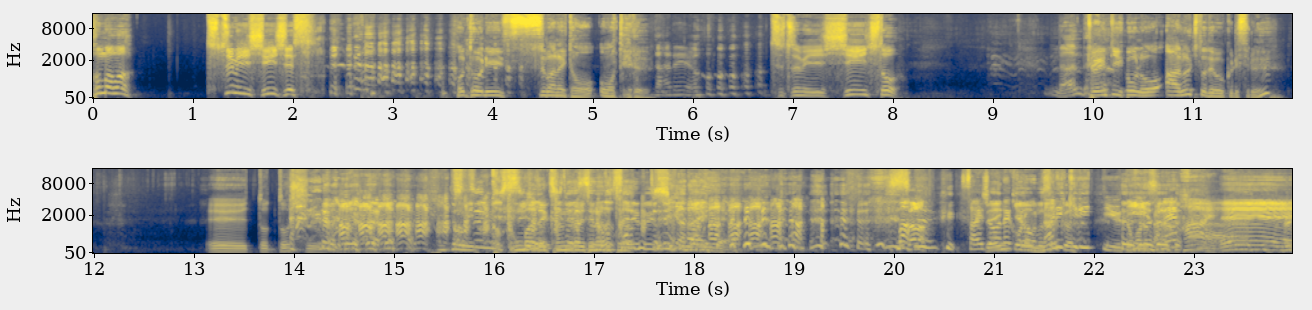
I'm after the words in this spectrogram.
こんばんは。堤真一です。本当にすまないと思っている。堤真一と。なんだ24のあの人でお送りする。えー、っとどうしよう。ここまで考えてなかった。セリフしかないんだよ。まあ最初はねこのなりきりっていうところですねはい。えー武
